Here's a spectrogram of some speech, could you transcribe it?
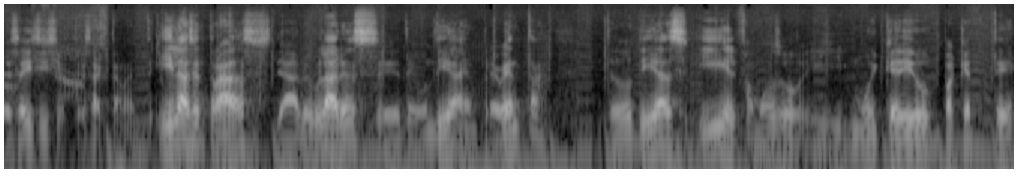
más- 6 y 7, exactamente. Y las entradas ya regulares eh, de un día en preventa, de dos días, y el famoso y muy querido paquete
